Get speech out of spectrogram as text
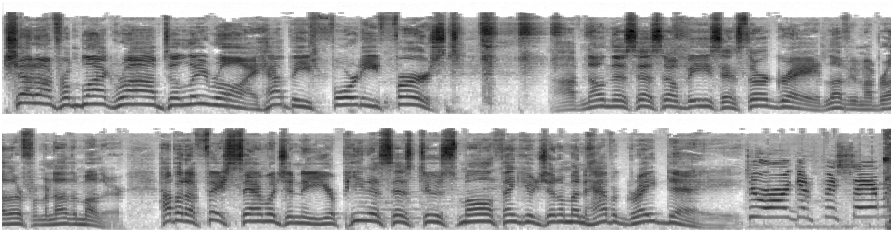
Shout out from Black Rob to Leroy. Happy 41st. I've known this SOB since third grade. Love you, my brother, from another mother. How about a fish sandwich and your penis is too small? Thank you, gentlemen. Have a great day. Two Oregon fish sandwich.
